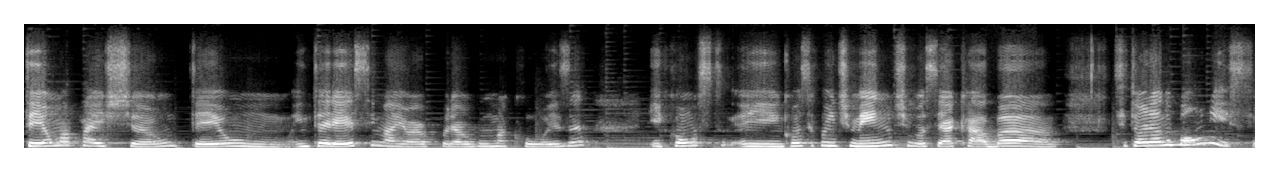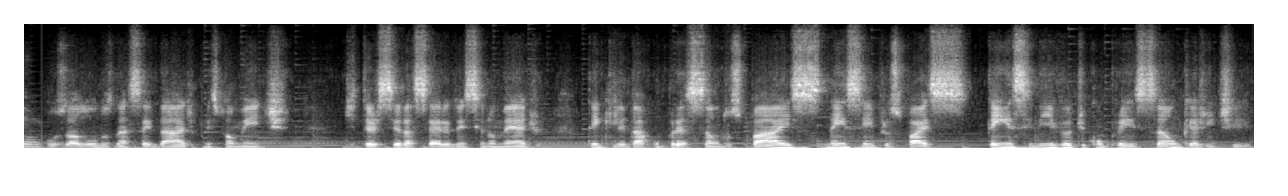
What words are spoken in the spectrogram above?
ter uma paixão, ter um interesse maior por alguma coisa e, e, consequentemente, você acaba se tornando bom nisso. Os alunos nessa idade, principalmente de terceira série do ensino médio, têm que lidar com pressão dos pais. Nem sempre os pais têm esse nível de compreensão que a gente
